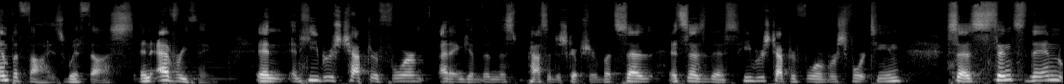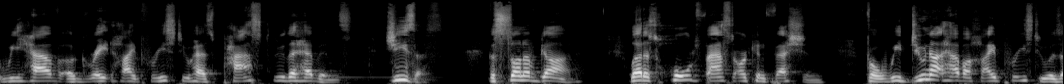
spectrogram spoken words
empathize with us in everything. In, in Hebrews chapter 4, I didn't give them this passage of scripture, but says, it says this Hebrews chapter 4, verse 14 says, Since then we have a great high priest who has passed through the heavens, Jesus the Son of God. Let us hold fast our confession, for we do not have a high priest who is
